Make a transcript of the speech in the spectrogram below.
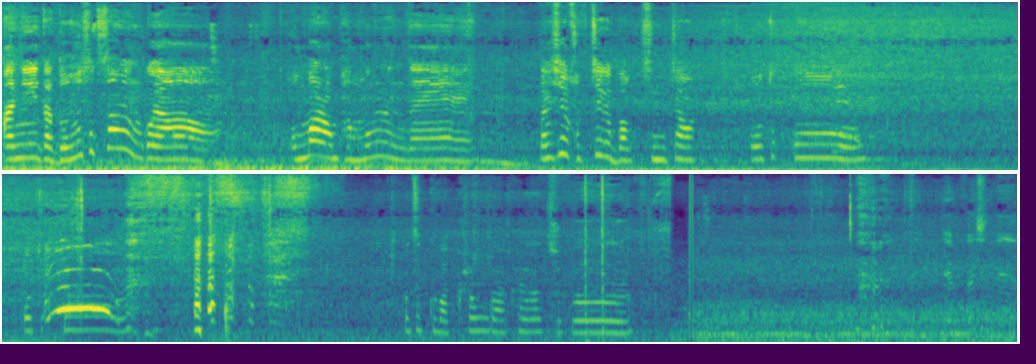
아니, 나 너무 속상한 거야. 엄마랑 밥 먹는데, 날씨가 갑자기 막 진짜 어둡고, 어둡고, 어둡고 막 그런 거야. 그래가지고. 예쁘시네요.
